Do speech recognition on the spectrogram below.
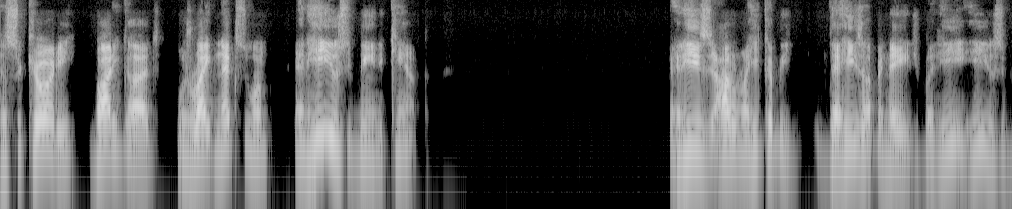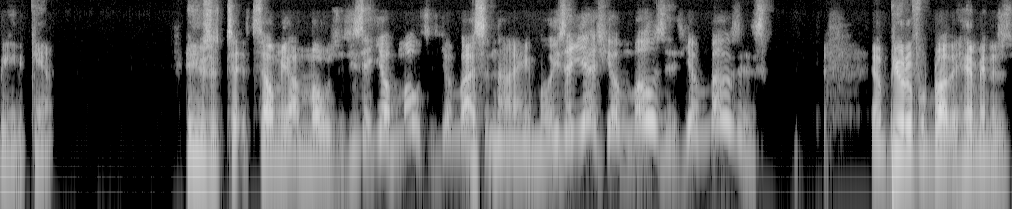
his security bodyguards was right next to him, and he used to be in the camp. And he's I don't know he could be that he's up in age, but he he used to be in the camp. He used to t- tell me I'm Moses. He said, "You're Moses. You're son. I ain't Moses." He said, "Yes, you're Moses. You're Moses." A beautiful brother. Him and his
